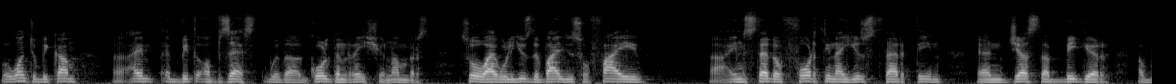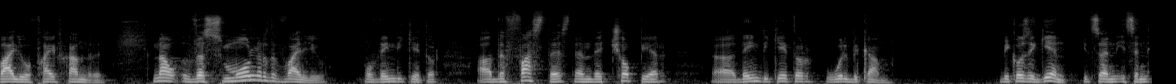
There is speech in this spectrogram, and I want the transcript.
want to become. I'm a bit obsessed with golden ratio numbers, so I will use the values of five instead of 14. I use 13 and just a bigger value of 500. Now, the smaller the value of the indicator, uh, the fastest and the choppier uh, the indicator will become. Because again, it's an it's an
